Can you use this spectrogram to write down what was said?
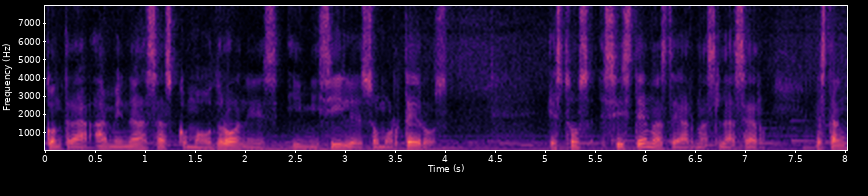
contra amenazas como drones y misiles o morteros. Estos sistemas de armas láser están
